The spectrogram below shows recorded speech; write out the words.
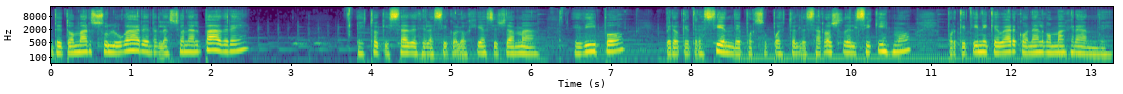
de tomar su lugar en relación al padre, esto quizá desde la psicología se llama Edipo, pero que trasciende por supuesto el desarrollo del psiquismo porque tiene que ver con algo más grande.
